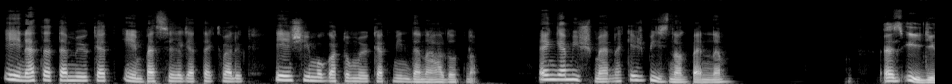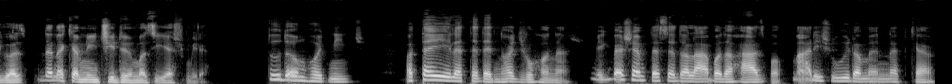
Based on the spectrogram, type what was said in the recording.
Én etetem őket, én beszélgetek velük, én simogatom őket minden áldott nap. Engem ismernek és bíznak bennem. Ez így igaz, de nekem nincs időm az ilyesmire. Tudom, hogy nincs. A te életed egy nagy rohanás. Még be sem teszed a lábad a házba, már is újra menned kell.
